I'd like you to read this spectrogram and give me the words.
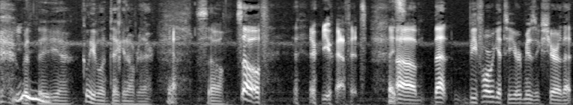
with the uh, Cleveland taking over there. Yeah. So, so there you have it. Nice. Um, that before we get to your music share, that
